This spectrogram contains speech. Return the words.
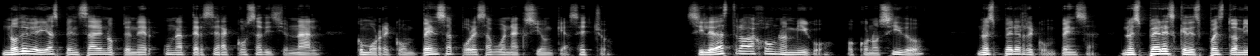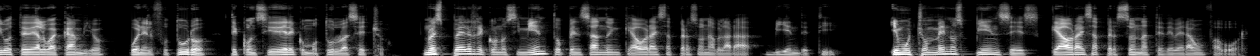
no deberías pensar en obtener una tercera cosa adicional como recompensa por esa buena acción que has hecho. Si le das trabajo a un amigo o conocido, no esperes recompensa. No esperes que después tu amigo te dé algo a cambio o en el futuro te considere como tú lo has hecho. No esperes reconocimiento pensando en que ahora esa persona hablará bien de ti. Y mucho menos pienses que ahora esa persona te deberá un favor.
